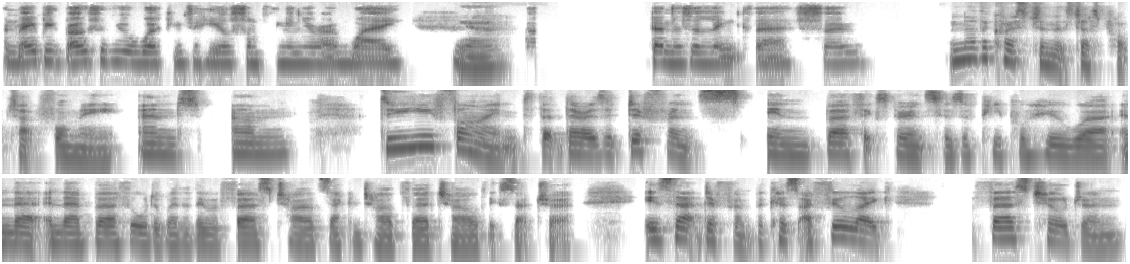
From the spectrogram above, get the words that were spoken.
and maybe both of you are working to heal something in your own way. Yeah. Then there's a link there. So another question that's just popped up for me, and um, do you find that there is a difference in birth experiences of people who were in their in their birth order, whether they were first child, second child, third child, etc.? Is that different? Because I feel like first children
